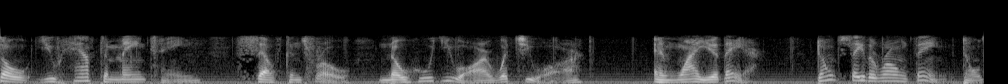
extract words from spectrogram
So you have to maintain self control. Know who you are, what you are, and why you're there. Don't say the wrong thing. Don't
